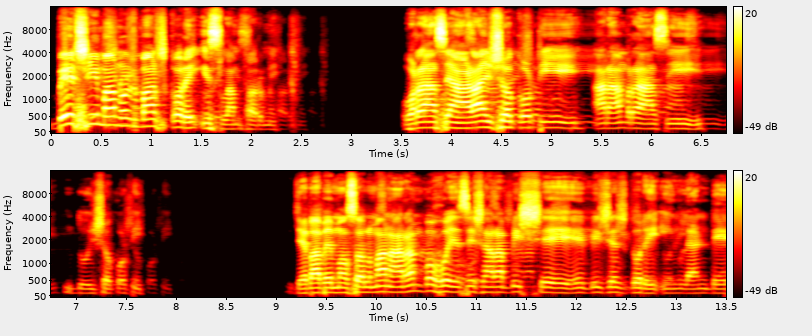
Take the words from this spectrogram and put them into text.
বেশি মানুষ বাস করে ইসলাম ধর্মে। ওরা আছে আড়াইশো কোটি আর আমরা আছি দুইশো কোটি। যেভাবে মুসলমান আরম্ভ হয়েছে সারা বিশ্বে, বিশেষ করে ইংল্যান্ডে,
